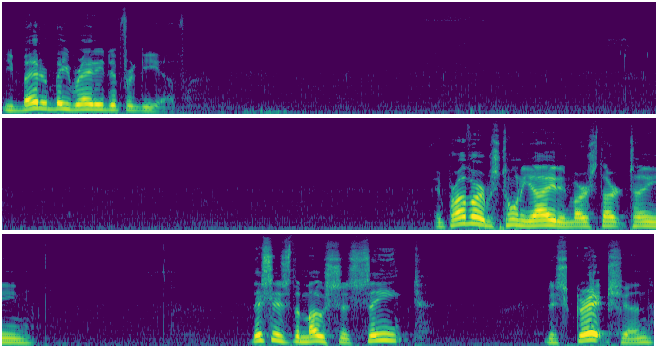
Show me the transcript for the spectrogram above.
you better be ready to forgive. In Proverbs 28 and verse 13, this is the most succinct description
